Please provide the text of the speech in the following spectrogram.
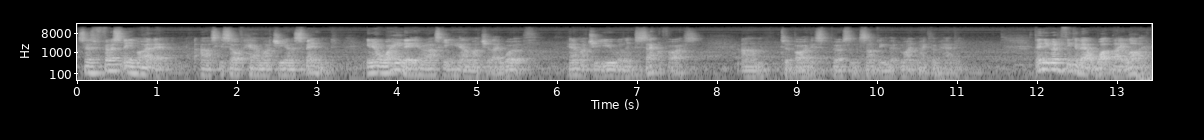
So, firstly, you might ask yourself how much you're going to spend. In a way, there you're asking how much are they worth? How much are you willing to sacrifice um, to buy this person something that might make them happy? Then you've got to think about what they like.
